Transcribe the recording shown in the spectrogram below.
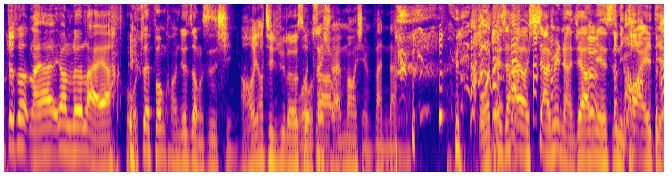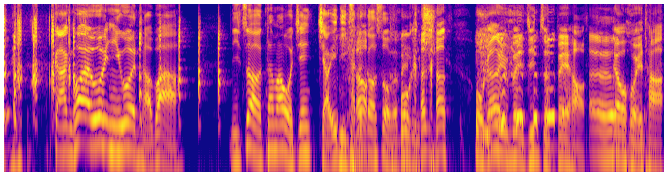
就说来啊，要勒来啊！我最疯狂就是这种事情，然后要进去勒索，我最喜欢冒险犯难。我等下还有下面两家要面试，你快一点，赶快问一问好不好？你知道他妈我今天脚一离开就告诉我们，我刚刚我刚刚原本已经准备好 要回他，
